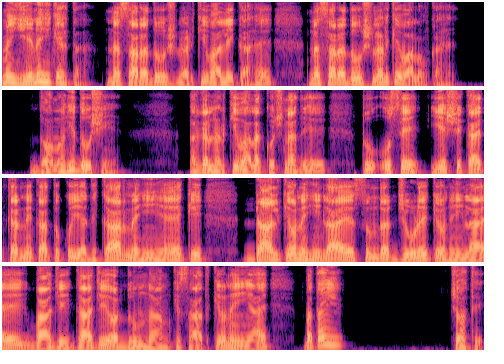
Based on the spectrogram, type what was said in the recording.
मैं ये नहीं कहता, न सारा दोष लड़की वाले का है, न सारा दोष लड़के वालों का है। दोनों ही दोषी हैं। अगर लड़की वाला कुछ ना दे तो उसे ये शिकायत करने का तो कोई अधिकार नहीं है कि डाल क्यों नहीं लाए, सुंदर जोड़े क्यों नहीं लाए, बाजे गाजे और धूमधाम के साथ क्यों नहीं आए? बताइए। चौथे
